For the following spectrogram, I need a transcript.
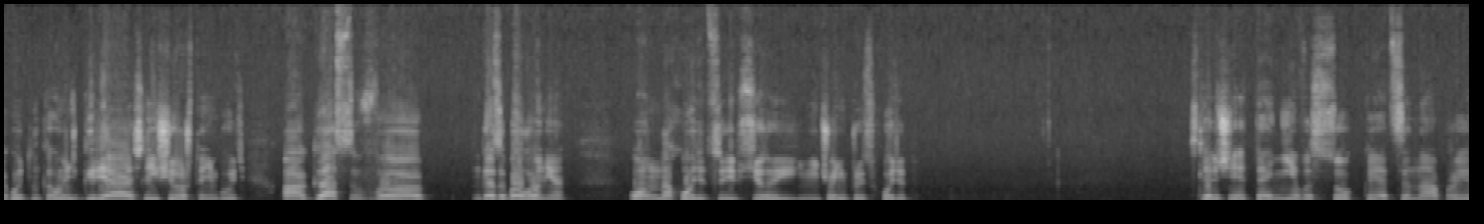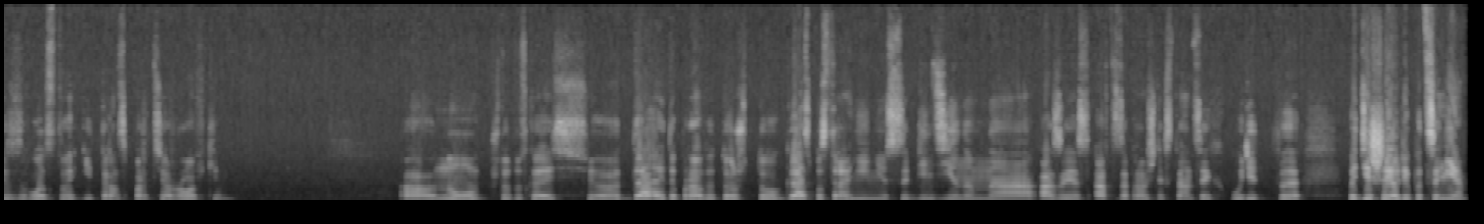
какую-то какую-нибудь грязь или еще что-нибудь. А газ в газобаллоне он находится и все, и ничего не происходит. Следующее это невысокая цена производства и транспортировки. А, ну, что тут сказать? Э, да, это правда то, что газ по сравнению с бензином на АЗС автозаправочных станциях будет э, подешевле по цене.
